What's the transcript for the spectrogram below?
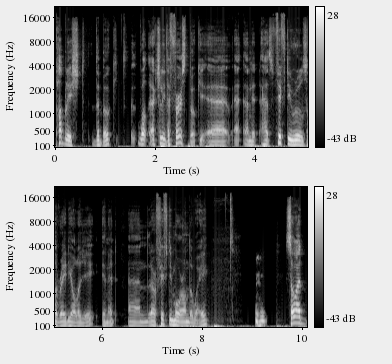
published the book well, actually, the first book, uh, and it has 50 rules of radiology in it, and there are 50 more on the way. Mm-hmm. So I'd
